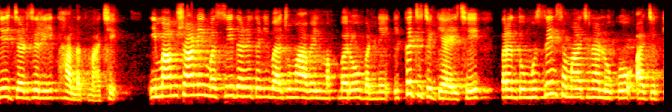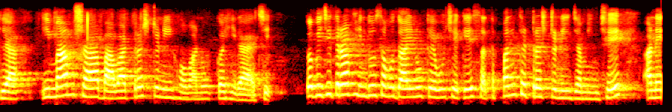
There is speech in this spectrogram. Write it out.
જે જર્જરિત હાલતમાં છે. ઇમામ શાહની મસ્જિદ અને તેની બાજુમાં આવેલ મકબરો બંને એક જ જગ્યાએ છે, પરંતુ મુસ્લિમ સમાજના લોકો આ જગ્યા ઇમામ શાહ બાવા ટ્રસ્ટની હોવાનું કહી રહ્યા છે. તો બીજી તરફ હિન્દુ સમુદાયનું કહેવું છે કે સતપંથ ટ્રસ્ટની જમીન છે અને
